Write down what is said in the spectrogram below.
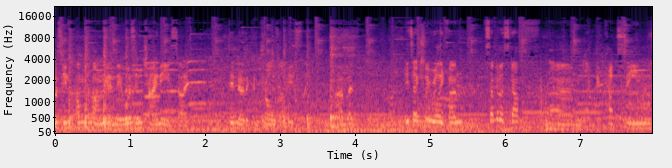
Was in Hong Kong and it was in Chinese, so I didn't know the controls, obviously. Um, but it's actually really fun. Some of the stuff, um, like the cutscenes,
